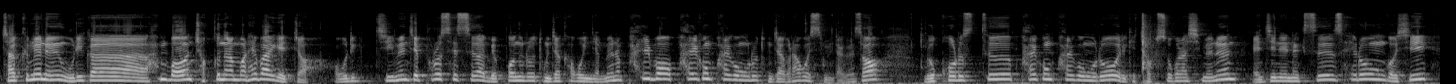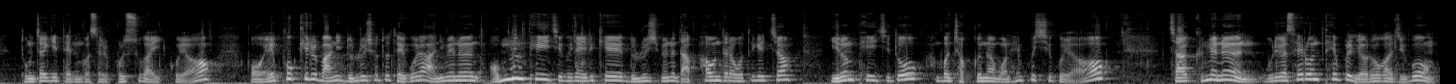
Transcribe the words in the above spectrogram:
자 그러면은 우리가 한번 접근을 한번 해봐야겠죠. 우리 지금 현재 프로세스가 몇 번으로 동작하고 있냐면은 8번 8080으로 동작을 하고 있습니다. 그래서 localhost 8080으로 이렇게 접속을 하시면은 nginx 새로운 것이 동작이 되는 것을 볼 수가 있고요. 어, F4키를 많이 누르셔도 되고요. 아니면은 없는 페이지 그냥 이렇게 누르시면은 not found라고 뜨겠죠? 이런 페이지도 한번 접근 한번 해 보시고요. 자 그러면은 우리가 새로운 탭을 열어 가지고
